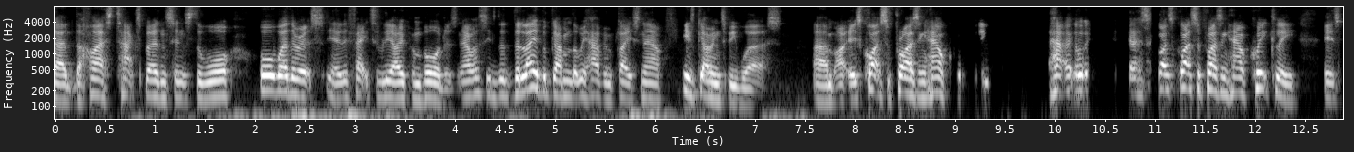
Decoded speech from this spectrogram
uh, the highest tax burden since the war, or whether it's you know, effectively open borders. Now, obviously, the, the Labour government that we have in place now is going to be worse. Um, it's quite surprising how quickly. How, it's quite, quite surprising how quickly it's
